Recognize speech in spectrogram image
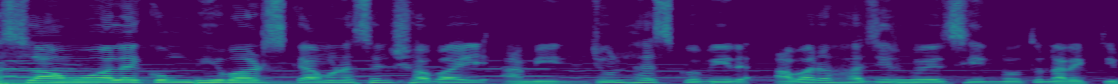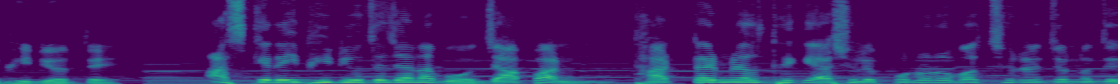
আসসালামু আলাইকুম ভিউয়ার্স, কেমন আছেন সবাই? আমি জুলহাস কবির আবারও হাজির হয়েছি নতুন আরেকটি ভিডিওতে। আজকের এই ভিডিওতে জানাব, জাপান থার্ড টার্মিনাল থেকে আসলে পনেরো বছরের জন্য যে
